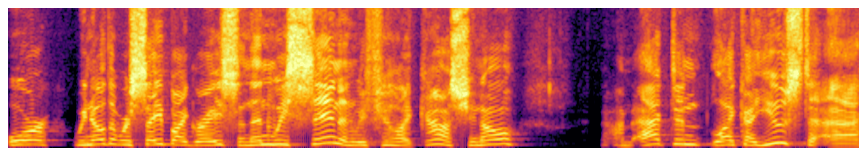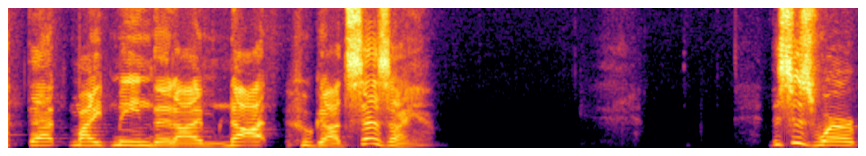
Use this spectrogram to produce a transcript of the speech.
Or we know that we're saved by grace and then we sin and we feel like, gosh, you know, I'm acting like I used to act, that might mean that I'm not who God says I am. This is where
